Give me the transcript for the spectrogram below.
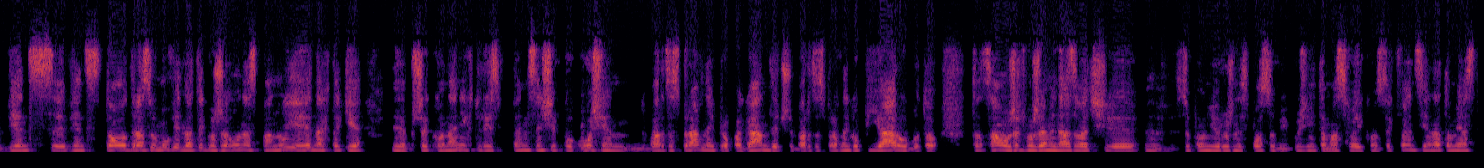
więc, więc to od razu mówię, dlatego że u nas panuje jednak takie e, przekonanie, które jest w pewnym sensie pokłosiem bardzo sprawnej propagandy, czy bardzo sprawnego PR-u, bo to, to całą rzecz możemy nazwać e, w zupełnie różny sposób sposób i później to ma swoje konsekwencje. Natomiast,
